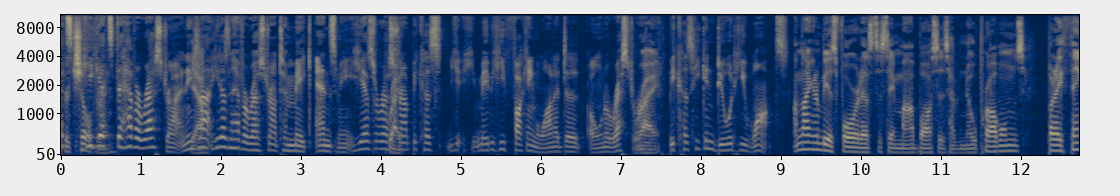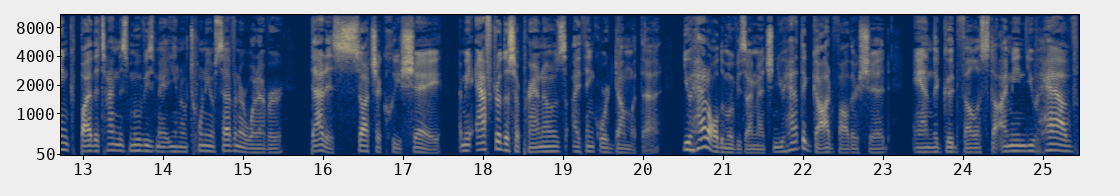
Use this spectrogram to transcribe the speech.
gets for children. he gets to have a restaurant, and he's Yeah. not. He doesn't have a restaurant to make ends meet. He has a restaurant because he, maybe he fucking wanted to own a restaurant, Right. Because he can do what he wants. I'm not going to be as forward as to say mob bosses have no problems, but I think by the time this movie's made, you know, 2007 or whatever, that is such a cliche. I mean, after The Sopranos, I think we're done with that. You had all the movies I mentioned. You had the Godfather shit and the Goodfellas stuff. I mean, you have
